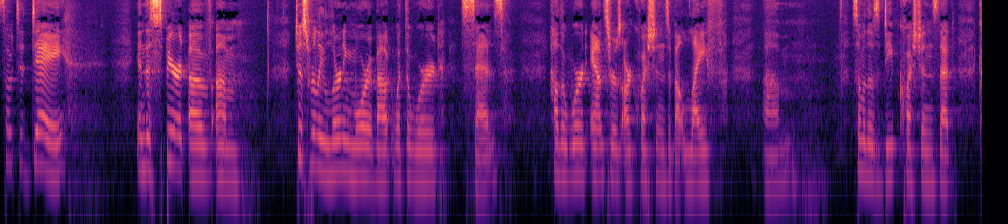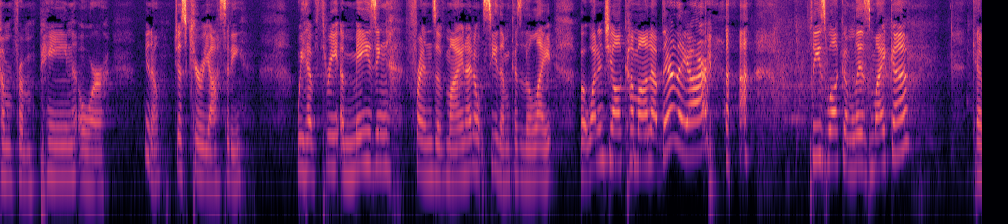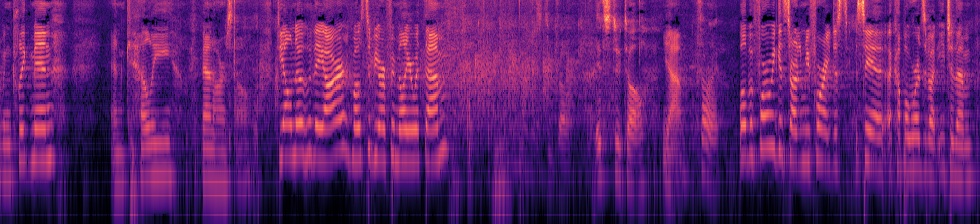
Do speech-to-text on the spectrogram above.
So, today, in the spirit of um, just really learning more about what the Word says, how the Word answers our questions about life, um, some of those deep questions that come from pain or, you know, just curiosity. We have three amazing friends of mine. I don't see them because of the light, but why don't you all come on up? There they are. Please welcome Liz Micah. Kevin Kligman, and Kelly Van Arsdal. Do y'all know who they are? Most of you are familiar with them. It's too tall. It's too tall. Yeah. It's all right. Well, before we get started, before I just say a, a couple words about each of them,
